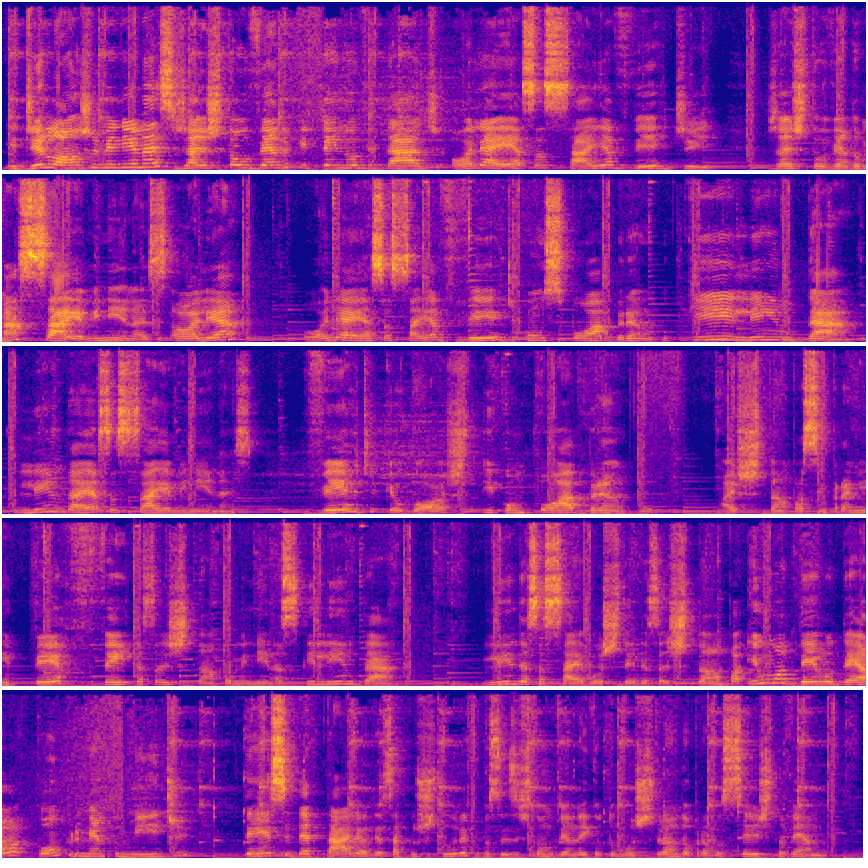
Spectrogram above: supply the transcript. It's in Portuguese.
E de longe, meninas, já estou vendo que tem novidade. Olha essa saia verde. Já estou vendo uma saia, meninas. Olha, Olha essa saia verde com os poá branco. Que linda! Linda essa saia, meninas. Verde, que eu gosto, e com poá branco. Uma estampa assim para mim perfeita essa estampa, meninas. Que linda! Linda essa saia, gostei dessa estampa. E o modelo dela, comprimento midi, tem esse detalhe, ó, dessa costura que vocês estão vendo aí que eu tô mostrando, para vocês, tá vendo?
